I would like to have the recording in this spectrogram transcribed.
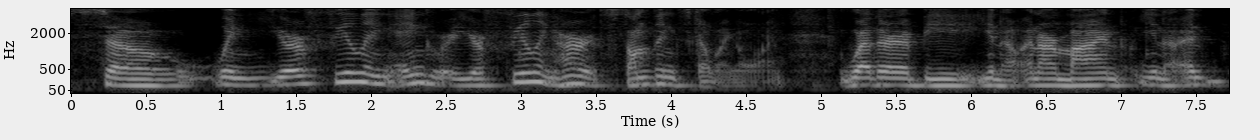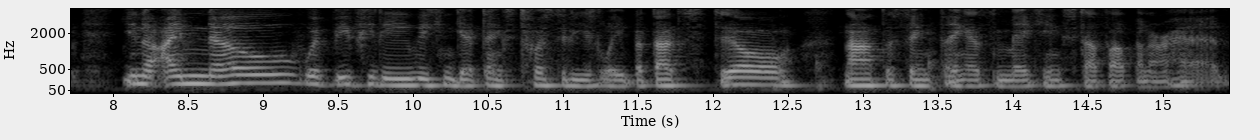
so when you're feeling angry, you're feeling hurt, something's going on. Whether it be, you know, in our mind, you know, and, you know, I know with BPD we can get things twisted easily, but that's still not the same thing as making stuff up in our head.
